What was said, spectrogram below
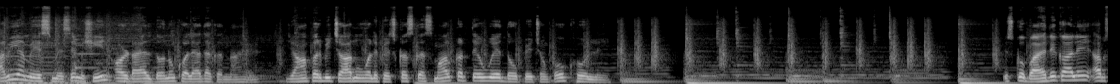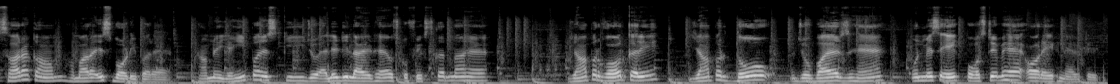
अभी हमें इसमें से मशीन और डायल दोनों को अलहदा करना है। यहाँ पर भी चार मुँह वाले पेचकस का इस्तेमाल करते हुए दो पेचों को खोल लें। इसको बाहर निकालें। अब सारा काम हमारा इस बॉडी पर है। हमने यहीं पर इसकी जो एलईडी लाइट है, उसको फिक्स करना है। यहाँ पर गौर करें, यहाँ पर दो जो वायर्स हैं, उनमें से एक पॉजिटिव है और एक नेगेटिव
